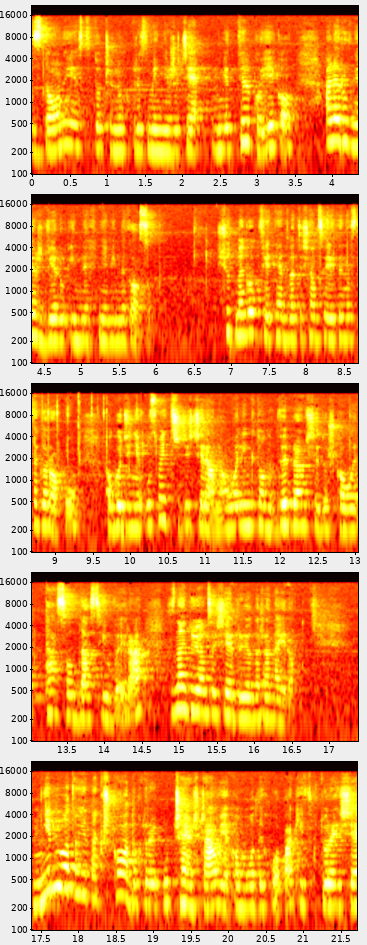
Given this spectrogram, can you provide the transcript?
zdolny jest do czynu, który zmieni życie nie tylko jego, ale również wielu innych niewinnych osób. 7 kwietnia 2011 roku o godzinie 8.30 rano Wellington wybrał się do szkoły Tasso da Silveira, znajdującej się w Rio de Janeiro. Nie była to jednak szkoła, do której uczęszczał jako młody chłopak i w której się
